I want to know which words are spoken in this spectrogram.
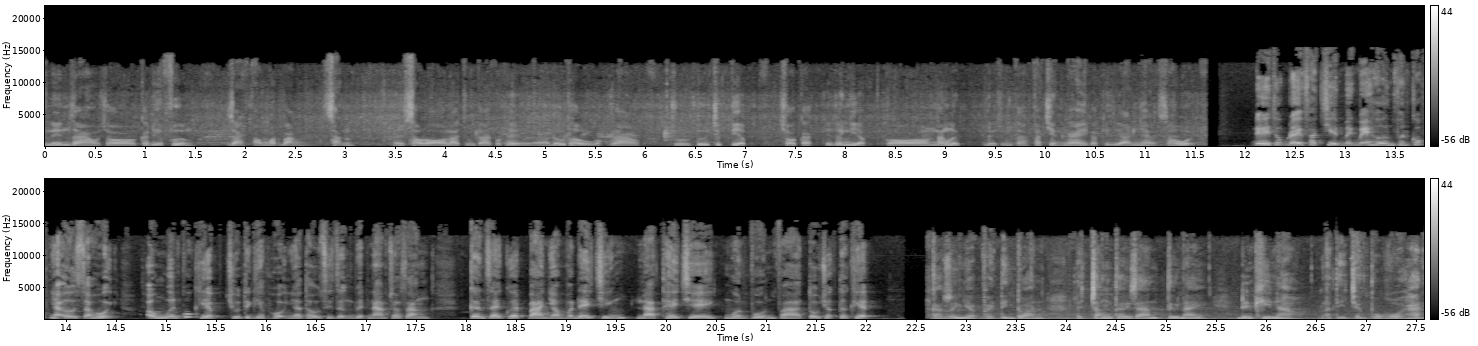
nên giao cho các địa phương giải phóng mặt bằng sẵn. Đấy, sau đó là chúng ta có thể à, đấu thầu hoặc giao chủ đầu tư trực tiếp cho các cái doanh nghiệp có năng lực để chúng ta phát triển ngay các cái dự án nhà ở xã hội. Để thúc đẩy phát triển mạnh mẽ hơn phân khúc nhà ở xã hội, ông Nguyễn Quốc Hiệp, Chủ tịch Hiệp hội Nhà thầu xây dựng Việt Nam cho rằng cần giải quyết ba nhóm vấn đề chính là thể chế, nguồn vốn và tổ chức thực hiện. Các doanh nghiệp phải tính toán là trong thời gian từ nay đến khi nào là thị trường phục hồi hẳn.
